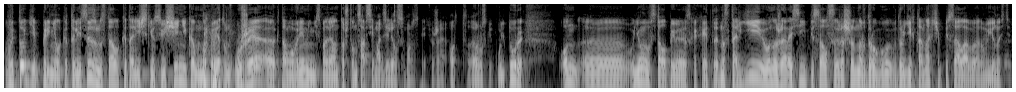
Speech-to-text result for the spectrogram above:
в итоге принял католицизм, стал католическим священником, но при этом уже к тому времени, несмотря на то, что он совсем отделился, можно сказать, уже от русской культуры, он, у него стала появляться какая-то ностальгия, и он уже о России писал совершенно в, другой, в других тонах, чем писал в юности.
